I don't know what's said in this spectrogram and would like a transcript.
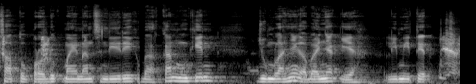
satu produk mainan sendiri, bahkan mungkin jumlahnya nggak banyak ya, limited. Yes,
